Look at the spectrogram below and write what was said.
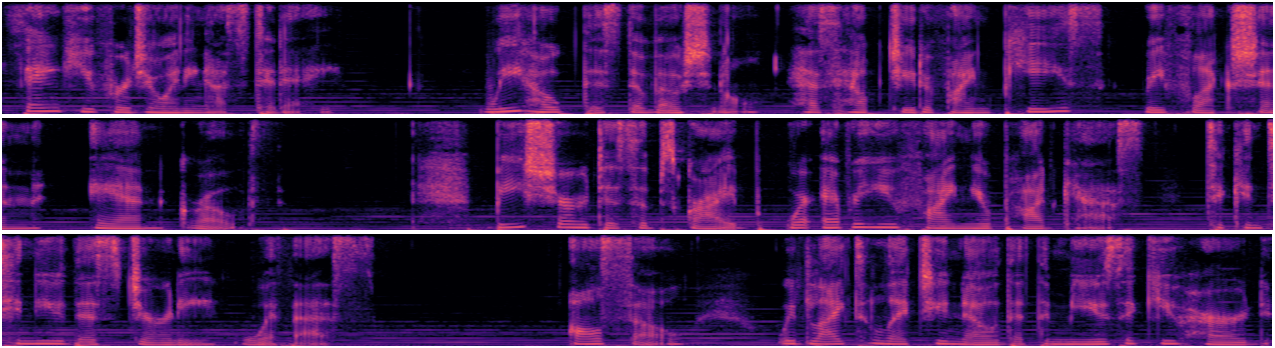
Thank you for joining us today. We hope this devotional has helped you to find peace, reflection, and growth. Be sure to subscribe wherever you find your podcast to continue this journey with us. Also, we'd like to let you know that the music you heard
